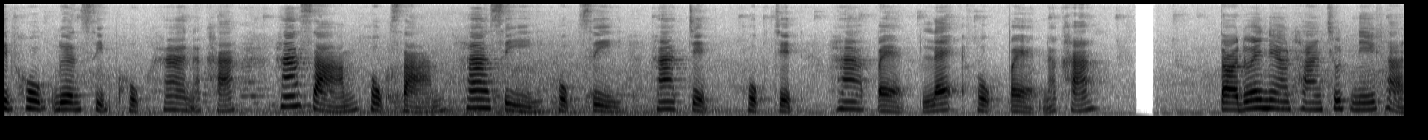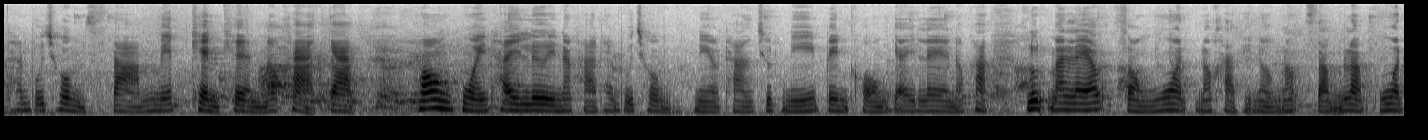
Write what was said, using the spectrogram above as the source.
16 เดือน 165 นะคะ 53 63 54 64 57 67 58 และ 68 นะคะ ต่อด้วยแนวทางชุดนี้ค่ะ ท่านผู้ชม 3 เม็ดแข็นแนๆเนาะค่ะ จากห้องหวยไทยเลยนะคะ ท่านผู้ชม แนวทางชุดนี้เป็นของยายแลเนาะค่ะหลุดมาแล้ว 2 งวดเนาะค่ะ พี่น้องเนาะสำหรับงวด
